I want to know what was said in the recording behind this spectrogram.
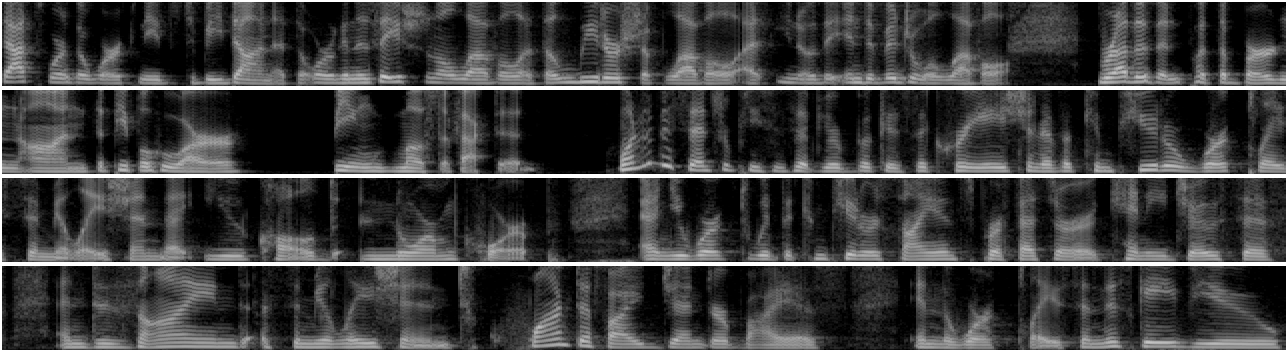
that's where the work needs to be done at the organizational level, at the leadership level, at you know the individual level, rather than put the burden on the people who are being most affected. One of the centerpieces of your book is the creation of a computer workplace simulation that you called NormCorp. And you worked with the computer science professor Kenny Joseph and designed a simulation to quantify gender bias in the workplace. And this gave you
